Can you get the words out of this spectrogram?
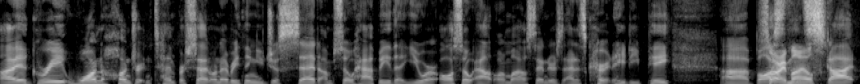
I agree 110% on everything you just said. I'm so happy that you are also out on Miles Sanders at his current ADP. Uh, Boston Sorry, Miles. Scott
